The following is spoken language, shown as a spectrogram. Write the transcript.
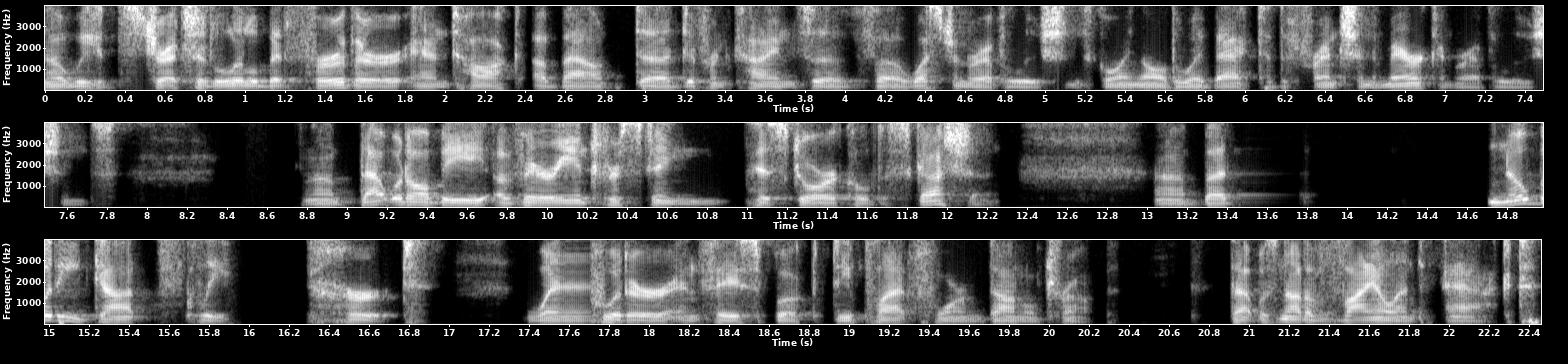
Uh, we could stretch it a little bit further and talk about uh, different kinds of Western revolutions, going all the way back to the French and American revolutions. Uh, that would all be a very interesting historical discussion. Uh, but nobody got hurt when Twitter and Facebook deplatformed Donald Trump. That was not a violent act.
